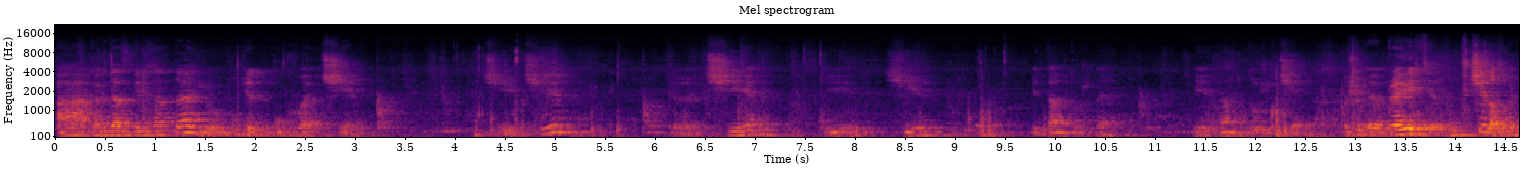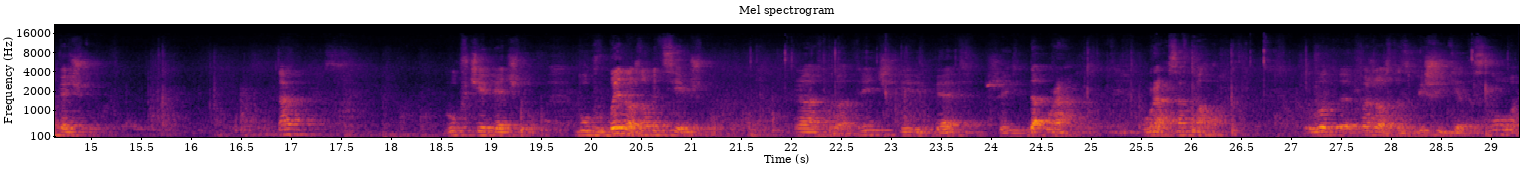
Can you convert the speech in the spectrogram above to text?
А когда с горизонталью будет буква Ч. Ч, Ч, э, Ч и Ч, и там тоже, да? И там тоже Ч. В общем, э, проверьте, букв Ч должно быть 5 штук. Так? Букв Ч 5 штук. Букв Б должно быть 7 штук. Раз, два, три, четыре, пять, шесть. Да, ура! Ура, совпало. Вот, э, пожалуйста, запишите это слово.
